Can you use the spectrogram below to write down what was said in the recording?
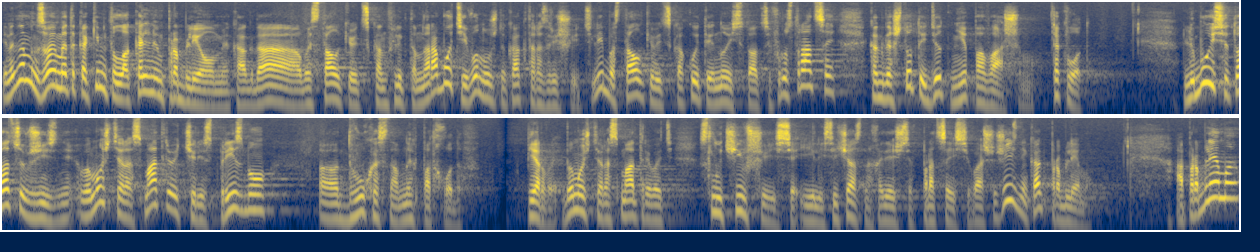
Иногда мы называем это какими-то локальными проблемами, когда вы сталкиваетесь с конфликтом на работе, его нужно как-то разрешить. Либо сталкиваетесь с какой-то иной ситуацией фрустрации, когда что-то идет не по-вашему. Так вот, любую ситуацию в жизни вы можете рассматривать через призму двух основных подходов. Первый. Вы можете рассматривать случившееся или сейчас находящееся в процессе вашей жизни как проблему. А проблема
